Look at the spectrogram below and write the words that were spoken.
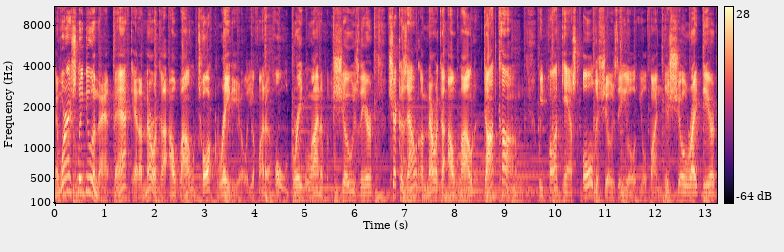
And we're actually doing that back at America Out Loud Talk Radio. You'll find a whole great lineup of shows there. Check us out, AmericaOutloud.com. We podcast all the shows there. You'll, you'll find this show right there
